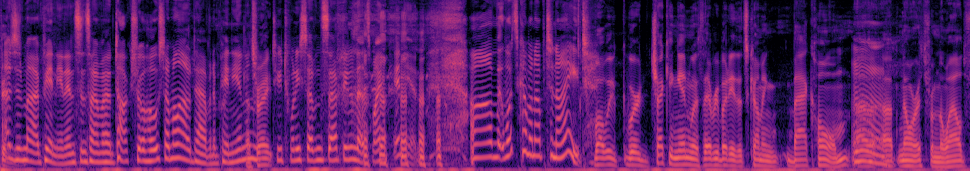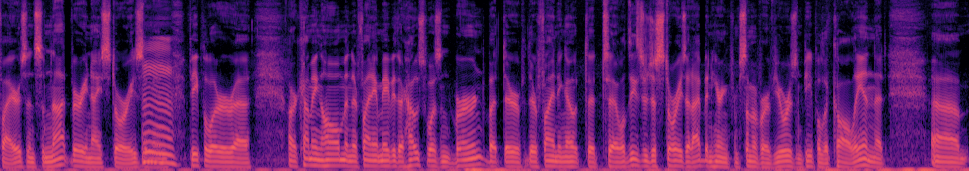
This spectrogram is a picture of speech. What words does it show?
That's just my opinion. And since I'm a talk show host, I'm allowed to have an opinion. That's right. 227 this afternoon, that's my opinion. um, what's coming up tonight? Well, we, we're checking in with everybody that's coming back home uh, Mm. up north from the wildfires, and some not very nice stories. I mean, Mm. people are uh, are coming home and they're finding out maybe their house wasn't burned, but they're they're finding out that uh, well, these are just stories that I've been hearing from some of our viewers and people that call in. That um,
